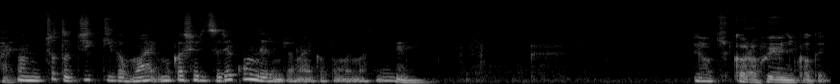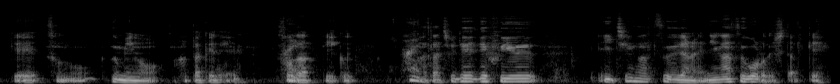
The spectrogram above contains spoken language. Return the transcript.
はい。なのでちょっと時期が前昔よりずれ込んでるんじゃないかと思いますね。うん。で秋から冬にかけてその海の畑で育っていくはい形で、で冬1月じゃない？2月頃でしたっけ？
